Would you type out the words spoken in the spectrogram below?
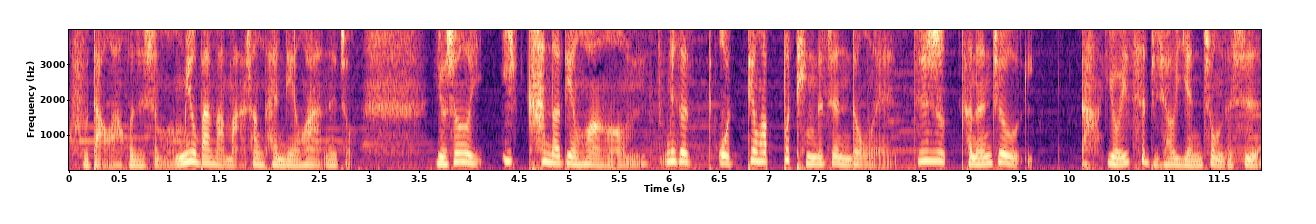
辅导啊或者什么，没有办法马上看电话那种。有时候一看到电话哦，那个我电话不停的震动，哎，就是可能就有一次比较严重的是。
